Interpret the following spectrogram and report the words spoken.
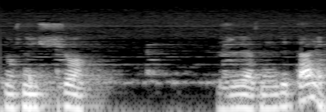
Нужно еще железные детали.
